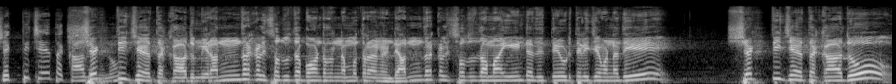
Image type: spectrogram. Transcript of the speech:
శక్తి చేత కాదు శక్తి చేత కాదు. మీరు అందరు కలిసి చదువుతా బాగుంటుందని నమ్ముతున్నానండి. అందరు కలిసి చదువుదామా? ఏంటి అది దేవుడు తెలియజేయమన్నది? శక్తి చేత కాదు.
